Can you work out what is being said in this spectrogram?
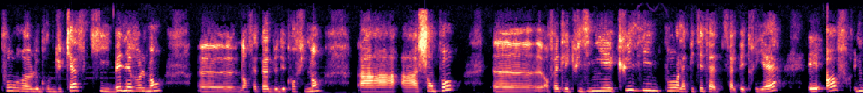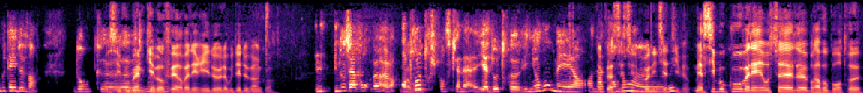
pour le groupe du Casse qui bénévolement, dans cette période de déconfinement, à, à Champeau, en fait les cuisiniers cuisinent pour la pitié sal- salpêtrière et offrent une bouteille de vin. Donc, c'est vous-même qui avez offert Valérie le- la bouteille de vin, quoi. Nous avons, ben, alors, entre Bravo. autres, je pense qu'il y, a, il y a d'autres vignerons, mais en, en c'est attendant. c'est une bonne euh, initiative. Merci beaucoup Valérie Roussel. Bravo pour votre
